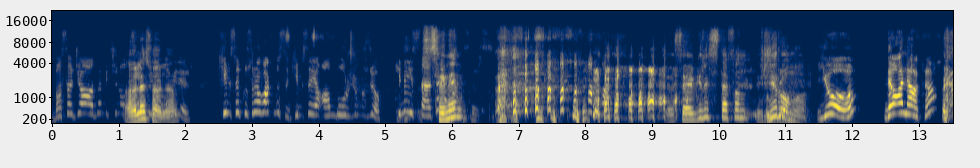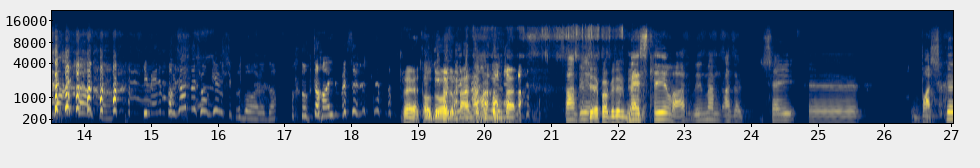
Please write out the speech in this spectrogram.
Basacağı adam için ona Öyle söylüyorum. olabilir. Kimse kusura bakmasın. Kimseye an borcumuz yok. Kime istersen Senin- sevgili Stephen Giro mu? Yo. Ne alaka? Ne alaka? Kocam da çok yakışıklı bu arada. o da ayrı mesele. Evet o doğru. Ben de bu konuda Tabii şey yapabilirim yani. mesleği var. Bilmem şey e, başka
